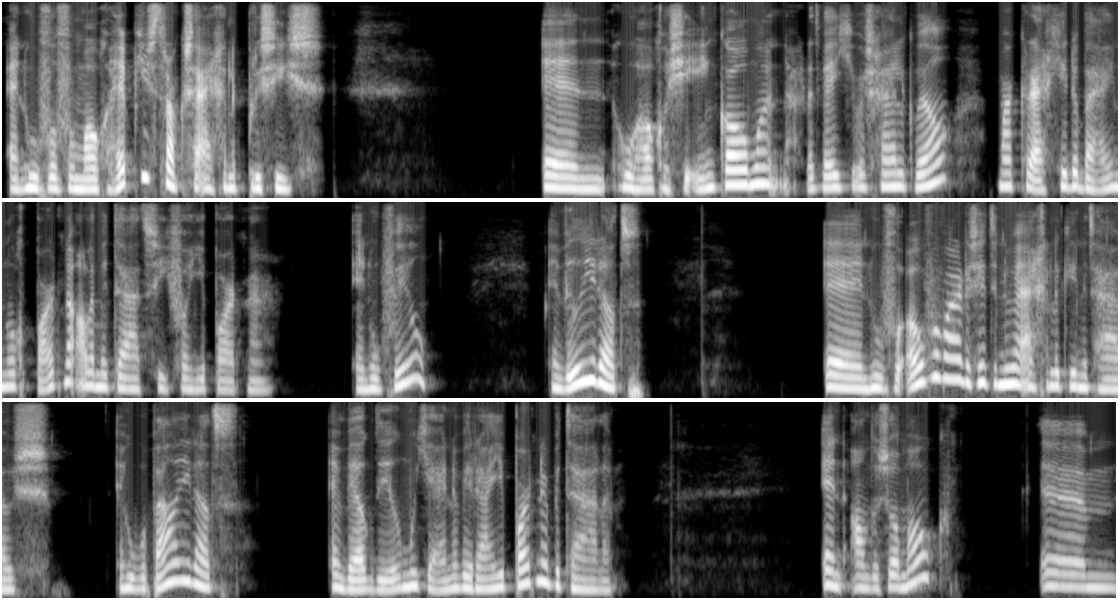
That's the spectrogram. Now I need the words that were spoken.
En hoeveel vermogen heb je straks eigenlijk precies? En hoe hoog is je inkomen? Nou, dat weet je waarschijnlijk wel. Maar krijg je erbij nog partneralimentatie van je partner? En hoeveel? En wil je dat? En hoeveel overwaarde zit er nu eigenlijk in het huis? En hoe bepaal je dat? En welk deel moet jij nou weer aan je partner betalen? En andersom ook. Ehm,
